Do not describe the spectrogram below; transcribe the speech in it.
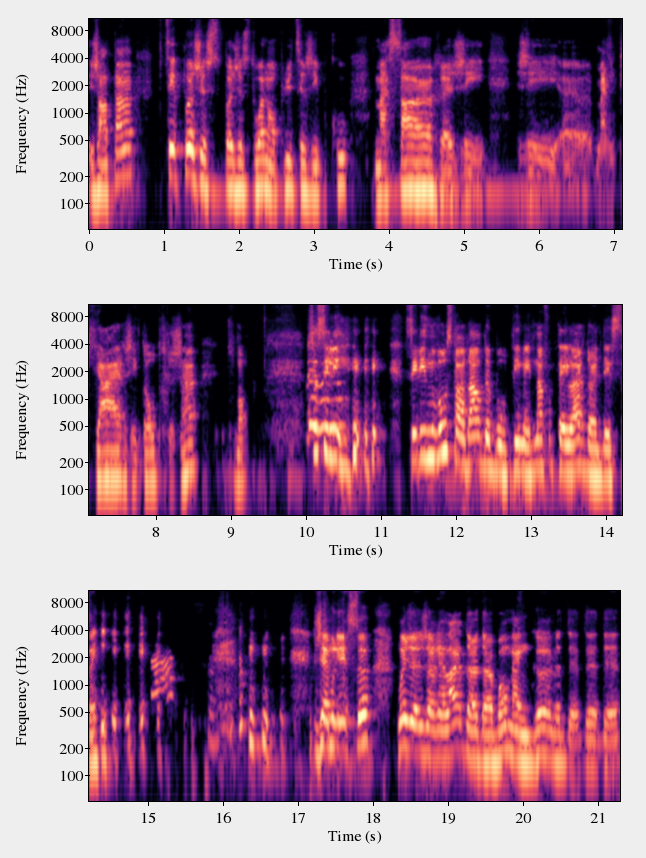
J'entends, tu sais, pas juste, pas juste toi non plus. Tu sais, j'ai beaucoup ma sœur, euh, j'ai j'ai euh, Marie-Pierre, j'ai d'autres gens qui m'ont. Ça, c'est les, les nouveaux standards de beauté. Maintenant, il faut que tu aies l'air d'un dessin. J'aimerais ça. Moi, j'aurais l'air d'un bon manga. Là, de, de,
